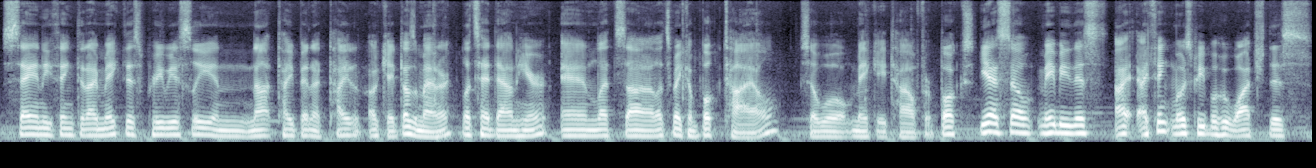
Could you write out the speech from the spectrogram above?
say anything. Did I make this previously and not type in a title? Okay, it doesn't matter. Let's head down here and let's uh, let's make a book tile. So we'll make a tile for books. Yeah, so maybe this, I, I think most people who watch this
